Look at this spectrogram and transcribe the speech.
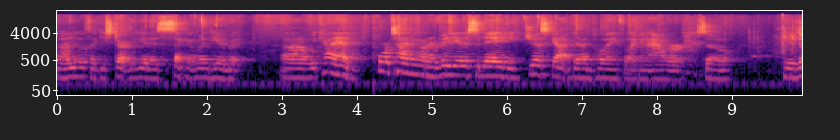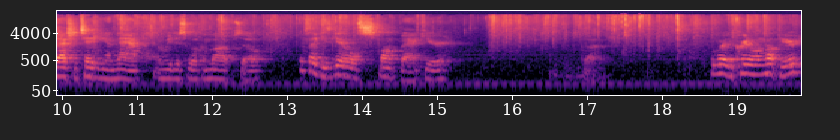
Uh, he looks like he's starting to get his second wind here, but we kind of had poor timing on our videos today. He just got done playing for like an hour, so he was actually taking a nap, and we just woke him up. So looks like he's getting a little spunk back here. But we'll go ahead and cradle him up here.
